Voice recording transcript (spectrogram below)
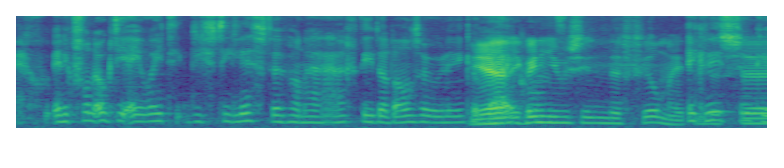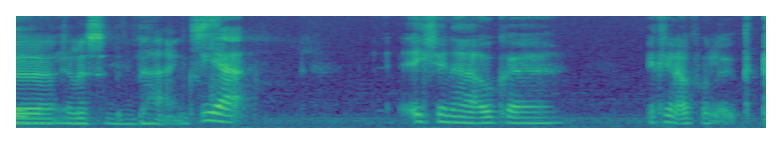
echt goed. En ik vond ook die, eh, hoe heet die, styliste van haar, die er dan zo in één keer Ja, ik weet niet hoe ze in de film heet. Ik Dat weet het ook eh, even niet. Elizabeth Banks. Ja, ik vind haar ook, eh, ik vind haar ook gewoon leuk.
